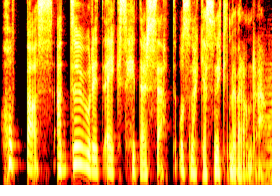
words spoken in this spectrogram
Hoppas att du och ditt ex hittar sätt att snacka snyggt med varandra.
